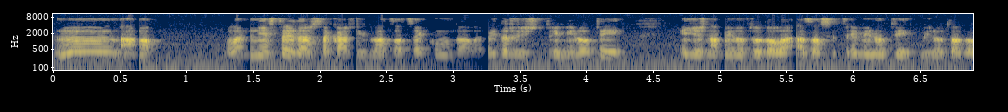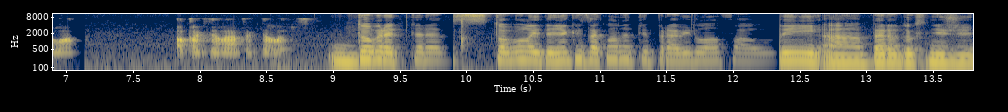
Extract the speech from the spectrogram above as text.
Mm, áno. Len nestriedaš sa každých 20 sekúnd, ale vydržíš 3 minúty, ideš na minútu dole a zase 3 minúty, minúta dole a tak ďalej a tak ďalej. Dobre, teraz to boli tie nejaké základné tie pravidlá fauly a paradoxne, že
